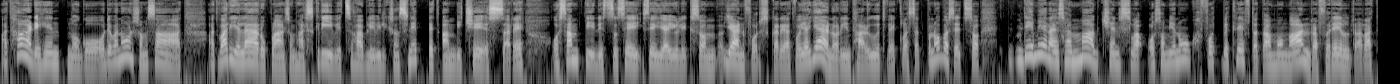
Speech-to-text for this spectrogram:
att har det hänt något? Och det var någon som sa att, att varje läroplan som har skrivits så har blivit liksom snäppet ambitiösare. Och samtidigt så säger ju liksom hjärnforskare att våra hjärnor inte har utvecklats. Att på något sätt så det är mer en sån här magkänsla och som jag nog fått bekräftat av många andra föräldrar att,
